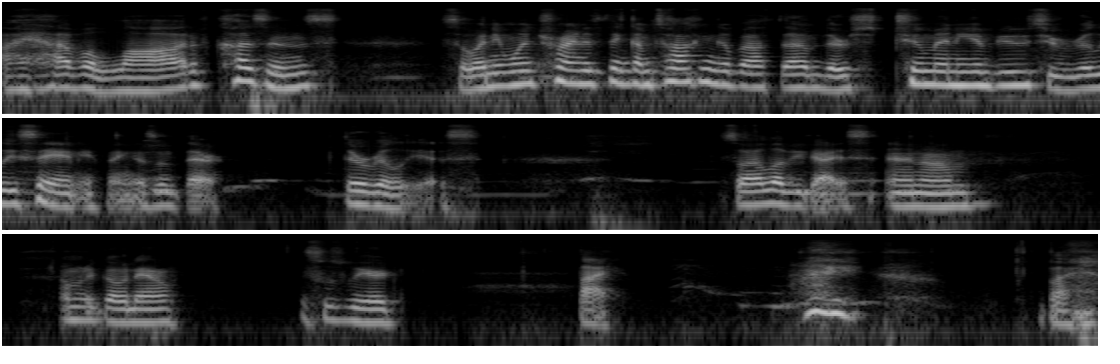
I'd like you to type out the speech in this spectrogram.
I have a lot of cousins. So anyone trying to think I'm talking about them, there's too many of you to really say anything, isn't there? There really is. So I love you guys. And um, I'm to go now. This was weird. Bye. Bye. Bye.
